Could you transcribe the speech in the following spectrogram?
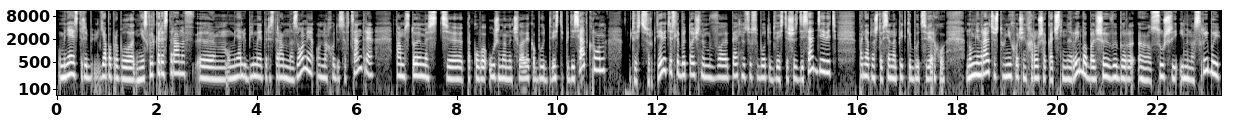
У меня есть... Я попробовала несколько ресторанов. Эм, у меня любимый это ресторан на Зоме, он находится в центре. Там стоимость э, такого ужина на человека будет 250 крон, 249, если быть точным, в пятницу, субботу 269. Понятно, что все напитки будут сверху. Но мне нравится, что у них очень хорошая качественная рыба, большой выбор э, суши именно с рыбой.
